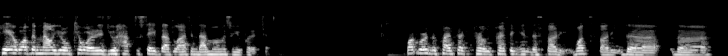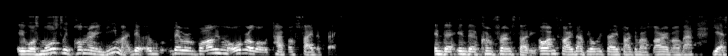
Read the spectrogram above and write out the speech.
care what the mouth, you don't care what it is, you have to save that life in that moment, so you put a tips. What were the side effects pressing in the study? What study? The the it was mostly pulmonary edema. There, there were volume overload type of side effects in the in the confirmed study. Oh, I'm sorry, that's the only study I talked about. Sorry about that. Yes,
